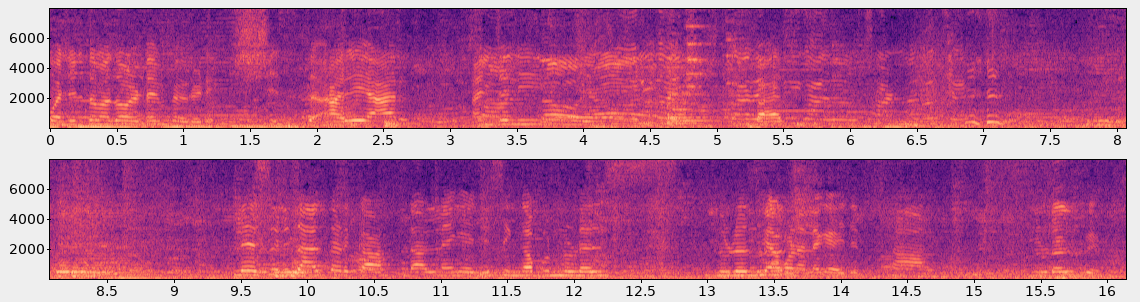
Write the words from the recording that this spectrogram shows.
पनीर तर माझा ऑल टाइम फेवरेट आहे. शिस्त. अरे यार अंजली. सॉरी बस. सांडणारच आहे. लसुनी दाल तडका. दाल नाही घ्यायची सिंगापूर नूडल्स नूडल्स घ्या कोणाला घ्यायचे? हां. नूडल्स दे.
